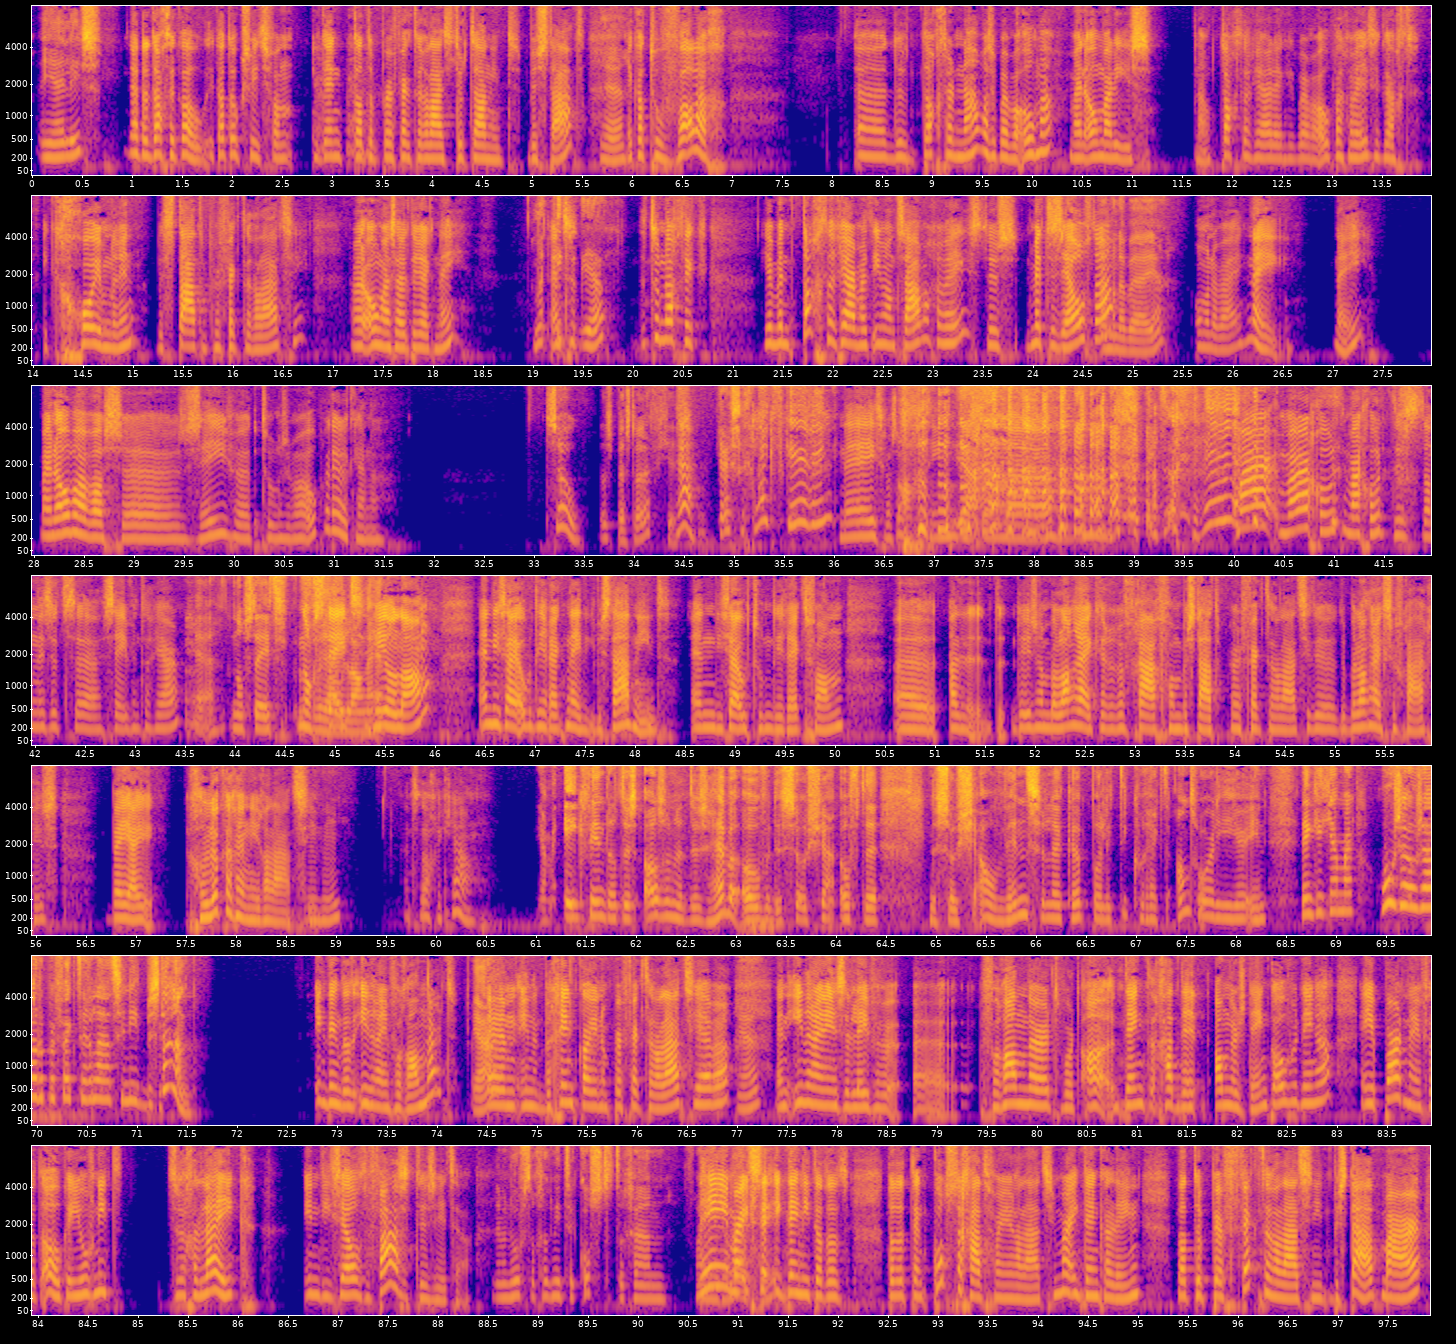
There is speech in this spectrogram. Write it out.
En jij, Lies? Ja, dat dacht ik ook. Ik had ook zoiets van, ik denk dat de perfecte relatie totaal niet bestaat. Ja. Ik had toevallig, eh, de dag daarna was ik bij mijn oma. Mijn oma die is, nou, 80 jaar denk ik bij mijn opa geweest. Ik dacht, ik gooi hem erin. Bestaat een perfecte relatie? En mijn oma zei direct nee. Maar En ik- ja? Toen dacht ik, je bent 80 jaar met iemand samen geweest. Dus met dezelfde. Allemaal nabij, hè? Om en nabij. Nee, nee. Mijn oma was eh, zeven toen ze mijn opa leerde kennen. Zo, dat is best wel eventjes. Ja. Krijg ze gelijk verkering? Nee, ze was 18. Ja. Dus dan, dacht, hè? maar, maar goed, maar goed. Dus dan is het eh 70 jaar. ja, nog steeds Nog steeds lang, heel lang. En die zei ook direct, nee, die bestaat niet. En die zei ook toen direct van... eh, er is een belangrijkere vraag van bestaat de perfecte relatie. De, de belangrijkste vraag is, ben jij gelukkig in die relatie? Mhm. En toen dacht ik, ja. Ja, maar ik vind dat dus als we het dus hebben over de, socia of de, de sociaal wenselijke, politiek correcte antwoorden hierin, denk ik, ja, maar hoezo zou de perfecte relatie niet bestaan? Ik denk dat iedereen verandert. Ja? En in het begin kan je een perfecte relatie hebben. ja? En iedereen in zijn leven eh, verandert, wordt, denkt, gaat de- anders denken over dingen. En je partner heeft dat ook. En je hoeft niet tegelijk in diezelfde fase te zitten. Nee, maar dat hoeft toch ook niet ten koste te gaan van je Nee, maar ik, zeg, ik denk niet dat het, dat het ten koste gaat van je relatie. Maar ik denk alleen dat de perfecte relatie niet bestaat. Maar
